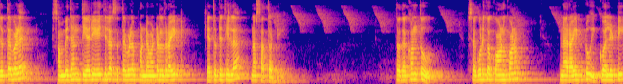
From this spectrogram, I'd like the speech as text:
ଯେତେବେଳେ ସମ୍ବିଧାନ ତିଆରି ହୋଇଥିଲା ସେତେବେଳେ ଫଣ୍ଡାମେଣ୍ଟାଲ ରାଇଟ୍ କେତୋଟି ଥିଲା ନା ସାତଟି? ତ ଦେଖନ୍ତୁ ସେଗୁଡ଼ିକ କ'ଣ କ'ଣ? ନା ରାଇଟ୍ ଟୁ ଇକ୍ୱାଲିଟି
